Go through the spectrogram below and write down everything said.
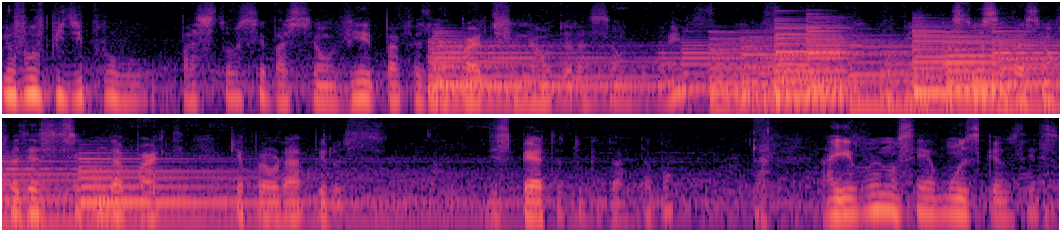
Eu vou pedir para o pastor Sebastião vir para fazer a parte final da oração com eles. Vou pedir para o pastor Sebastião fazer essa segunda parte, que é para orar pelos desperta tu que dá, tá bom? Tá. Aí eu não sei a música, vocês.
